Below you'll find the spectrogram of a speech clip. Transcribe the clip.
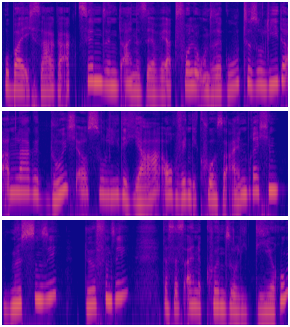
Wobei ich sage, Aktien sind eine sehr wertvolle und sehr gute, solide Anlage. Durchaus solide, ja, auch wenn die Kurse einbrechen, müssen sie dürfen sie. Das ist eine Konsolidierung,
